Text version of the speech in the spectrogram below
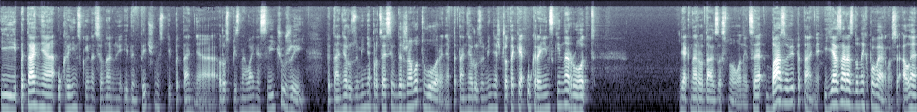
І питання української національної ідентичності, питання розпізнавання свій чужий, питання розуміння процесів державотворення, питання розуміння, що таке український народ, як на родах заснований. Це базові питання. Я зараз до них повернуся. Але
